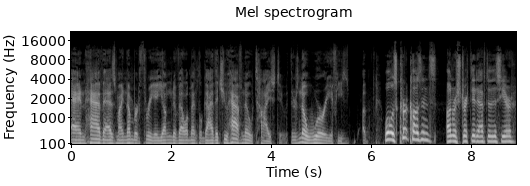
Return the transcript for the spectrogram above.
and have as my number three a young developmental guy that you have no ties to. There's no worry if he's. Well, is Kirk Cousins unrestricted after this year?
